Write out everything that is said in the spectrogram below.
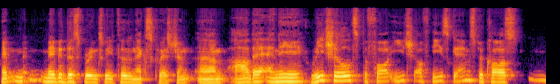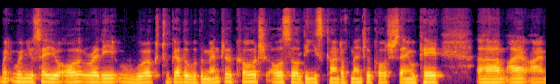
Maybe this brings me to the next question. Um, are there any rituals before each of these games? Because when, when, you say you already work together with the mental coach, also these kind of mental coach saying, okay, um, I, I,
